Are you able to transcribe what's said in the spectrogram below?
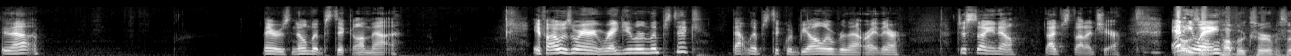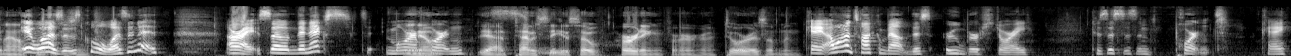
See that? There's no lipstick on that. If I was wearing regular lipstick, that lipstick would be all over that right there. Just so you know. I just thought I'd share. That was a Anyway, public service announcement. it was. It was cool, wasn't it? All right. So the next more You know, important. Yeah, Tennessee is so hurting for uh, tourism and Okay, I want to talk about this Uber story because this is important. Okay.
